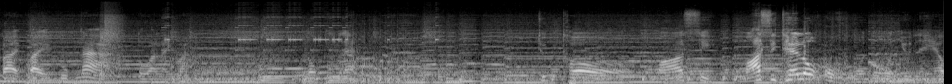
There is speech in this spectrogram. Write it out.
ไปไปบุกหน้าตัวอะไรวะนกอีกแล้วจุดทอ มาสิ มาสิเทโล โอ้โห โดนอยู่แล้ว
